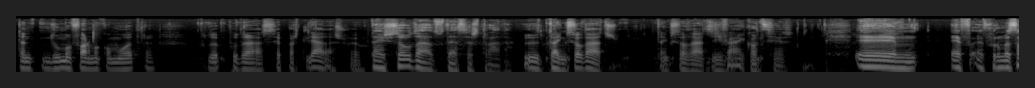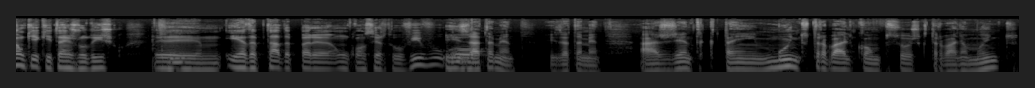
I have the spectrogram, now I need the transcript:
tanto de uma forma como outra poderá ser partilhada, acho eu. Tens saudades dessa estrada? Eh, tenho saudades, tenho saudades e vai acontecer. É, a formação que aqui tens no disco é, é adaptada para um concerto ao vivo? Exatamente, ou... exatamente. Há gente que tem muito trabalho com pessoas que trabalham muito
